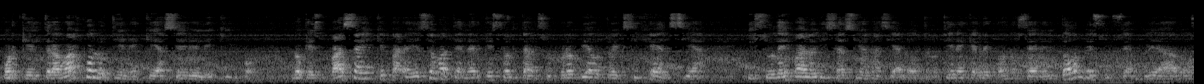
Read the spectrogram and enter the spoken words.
Porque el trabajo lo tiene que hacer el equipo. Lo que pasa es que para eso va a tener que soltar su propia autoexigencia y su desvalorización hacia el otro. Tiene que reconocer el don de sus empleados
